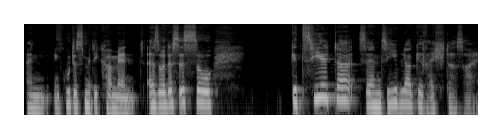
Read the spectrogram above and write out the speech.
ein, ein gutes Medikament. Also das ist so gezielter, sensibler, gerechter sein.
